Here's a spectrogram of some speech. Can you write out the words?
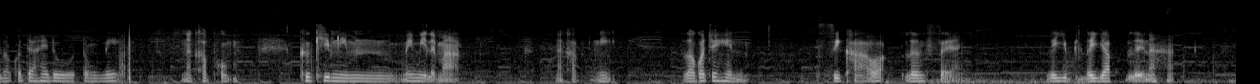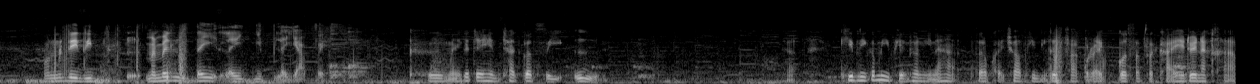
เราก็จะให้ดูตรงนี้นะครับผม คือคลิปนี้มันไม่มีอะไรมากนะครับ นี่ เราก็จะเห็นสีขาวอะเรืองแสงระยิบระยับเลยนะฮะ มันไม่ได้ริบมันไม่ได้ระยิบระยับไป คือมันก็จะเห็นชัดกว่าสีอื่นครับคลิปนี้ก็มีเพียงเท่านี้นะฮะสำหรับใครชอบคลิปนี้ก็ฝากกดไลค์กด subscribe ให้ด้วยนะครับ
